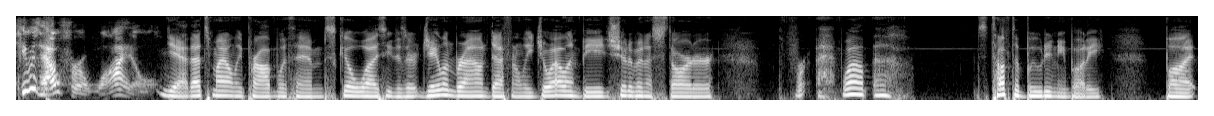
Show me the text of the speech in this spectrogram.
He was out for a while. Yeah, that's my only problem with him. Skill wise, he deserves. Jaylen Brown definitely. Joel Embiid should have been a starter. For, well, uh, it's tough to boot anybody, but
